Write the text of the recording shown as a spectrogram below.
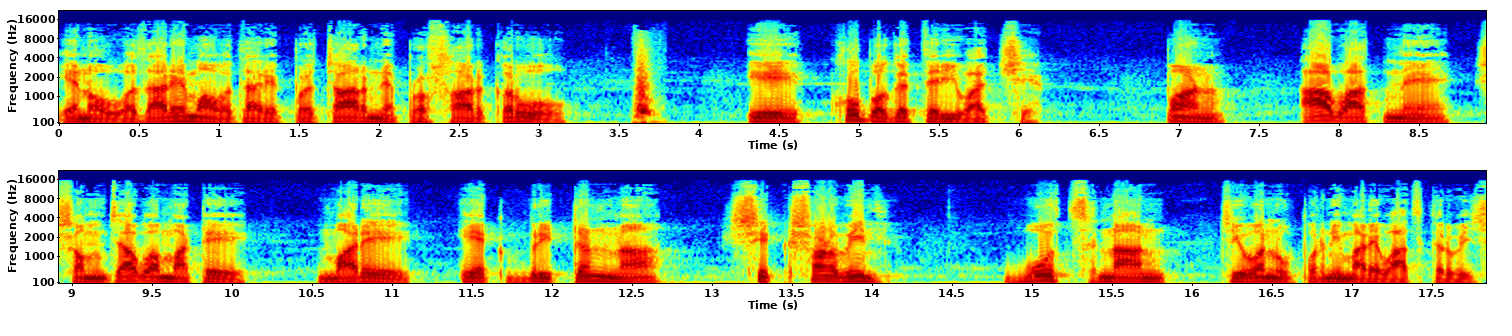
એનો વધારેમાં વધારે પ્રચાર ને પ્રસાર કરવો એ ખૂબ અગત્યની વાત છે. પણ આ વાતને સમજાવવા માટે મારે એક બ્રિટનના શિક્ષણવિદ સ્નાન જીવન ઉપરની મારે વાત કરવી છે.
